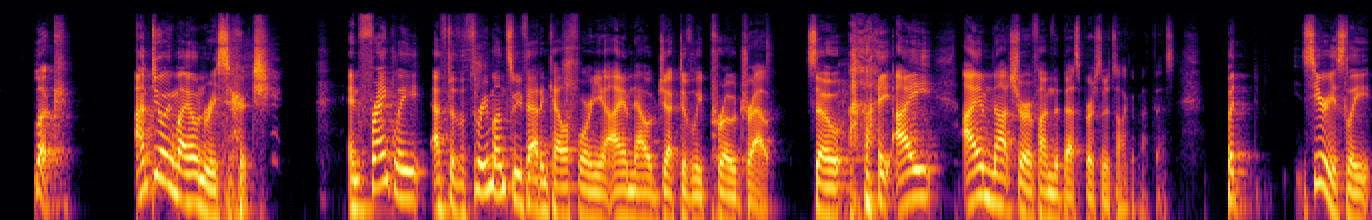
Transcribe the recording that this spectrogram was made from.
Look, I'm doing my own research. And frankly, after the three months we've had in California, I am now objectively pro drought. So I, I, I am not sure if I'm the best person to talk about this. But seriously,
